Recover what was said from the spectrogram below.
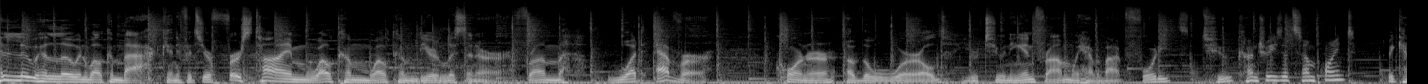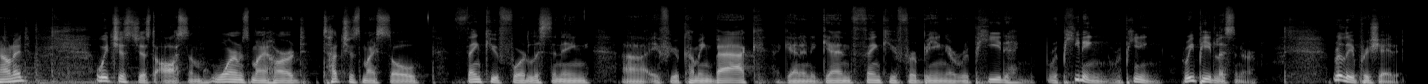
Hello, hello, and welcome back. And if it's your first time, welcome, welcome, dear listener, from whatever corner of the world you're tuning in from. We have about 42 countries at some point, we counted, which is just awesome. Warms my heart, touches my soul. Thank you for listening. Uh, if you're coming back again and again, thank you for being a repeating, repeating, repeating, repeat listener. Really appreciate it.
